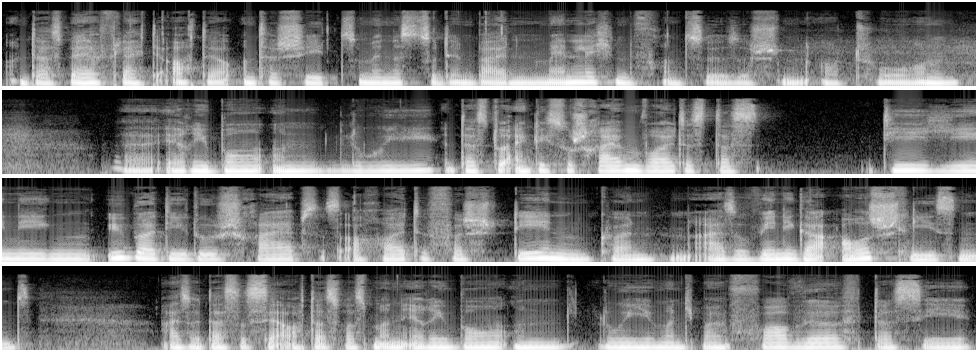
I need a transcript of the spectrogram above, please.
und das wäre vielleicht auch der Unterschied zumindest zu den beiden männlichen französischen Autoren, äh, Eribon und Louis, dass du eigentlich so schreiben wolltest, dass diejenigen, über die du schreibst, es auch heute verstehen könnten, also weniger ausschließend. Also das ist ja auch das, was man Eribon und Louis manchmal vorwirft, dass sie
